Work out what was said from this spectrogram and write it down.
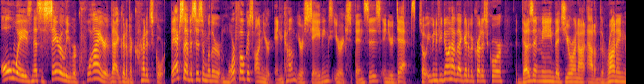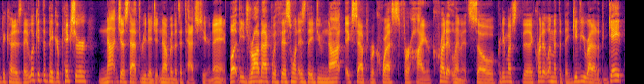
always necessarily require that good of a credit score. They actually have a system where they're more focused on your income, your savings, your expenses, and your debts. So even if you don't have that good of a credit score, doesn't mean that you're not out of the running because they look at the bigger picture, not just that three digit number that's attached to your name. But the drawback with this one is they do not accept requests for higher credit limits. So pretty much the credit limit that they give you right out of the gate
